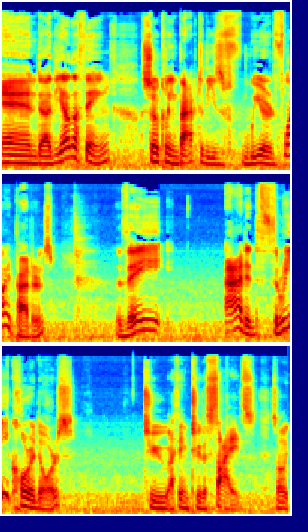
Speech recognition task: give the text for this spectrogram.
And uh, the other thing, circling back to these weird flight patterns, they added three corridors to I think to the sides. So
